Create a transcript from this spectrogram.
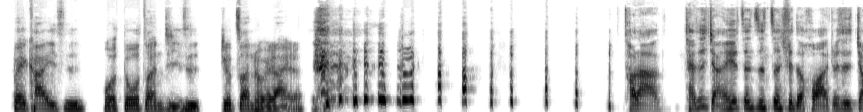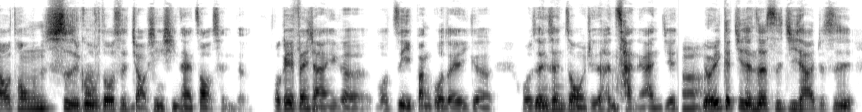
被开一次，我多转几次就赚回来了。好啦，还是讲一些真正正确的话，就是交通事故都是侥幸心态造成的。我可以分享一个我自己办过的一个我人生中我觉得很惨的案件。嗯、有一个计程车司机，他就是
